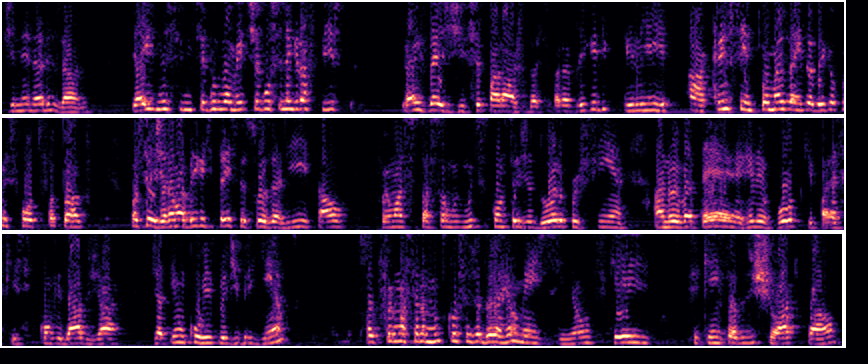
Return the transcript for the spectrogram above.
generalizada. E aí nesse segundo momento chegou o cinegrafista. E ao invés de separar, ajudar a separar a briga, ele, ele acrescentou mais ainda a briga com esse outro fotógrafo. Ou seja, era uma briga de três pessoas ali e tal. Foi uma situação muito constrangedora. Por fim, a noiva até relevou, porque parece que esse convidado já, já tem um currículo de briguento. Só que foi uma cena muito constrangedora realmente, assim. Eu fiquei, fiquei em estado de choque e tal.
